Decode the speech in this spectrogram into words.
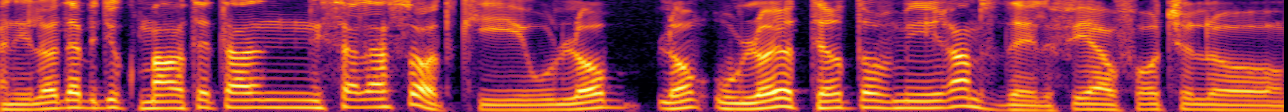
אני לא יודע בדיוק מה ארטטה ניסה לעשות, כי הוא לא, לא, הוא לא יותר טוב מרמסדייל, לפי ההופעות שלו,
